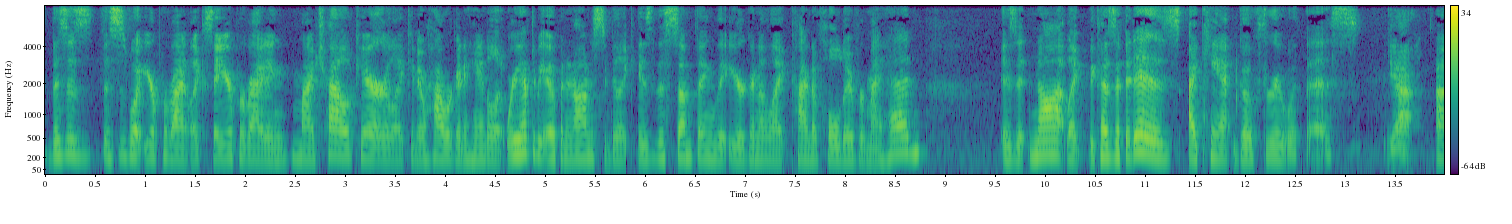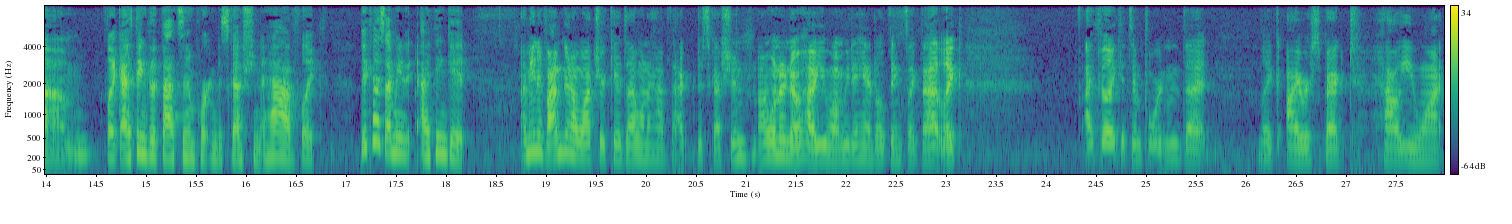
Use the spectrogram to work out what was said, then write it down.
this is this is what you're providing like say you're providing my child care or like, you know, how we're gonna handle it. Where you have to be open and honest and be like, is this something that you're gonna like kind of hold over my head? Is it not? Like because if it is, I can't go through with this. yeah. Um like I think that that's an important discussion to have. Like because I mean I think it I mean, if I'm gonna watch your kids, I want to have that discussion. I want to know how you want me to handle things like that. Like, I feel like it's important that, like, I respect how you want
